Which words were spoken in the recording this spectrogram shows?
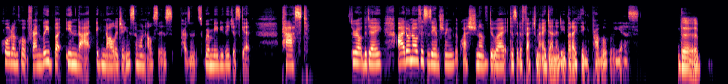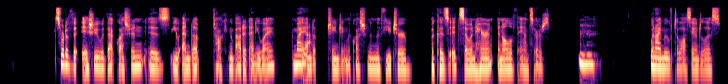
quote unquote friendly, but in that acknowledging someone else's presence where maybe they just get passed throughout the day. I don't know if this is answering the question of do I does it affect my identity, but I think probably yes the sort of the issue with that question is you end up talking about it anyway. I might Yeah. end up changing the question in the future because it's so inherent in all of the answers. hmm When I moved to Los Angeles,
